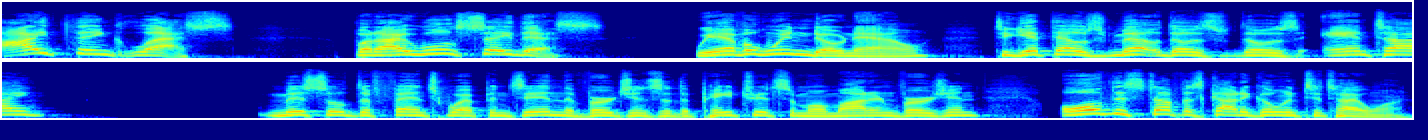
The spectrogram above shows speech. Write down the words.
I think less. But I will say this: we have a window now to get those those those anti missile defense weapons in the versions of the Patriots, the more modern version. All this stuff has got to go into Taiwan.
